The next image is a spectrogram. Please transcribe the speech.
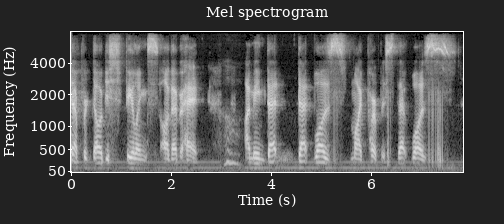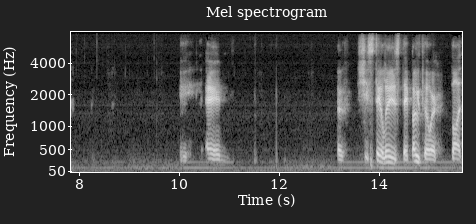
shepherd doggish feelings I've ever had. Oh, I mean that that was my purpose. That was and uh, she still is. They both are, but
